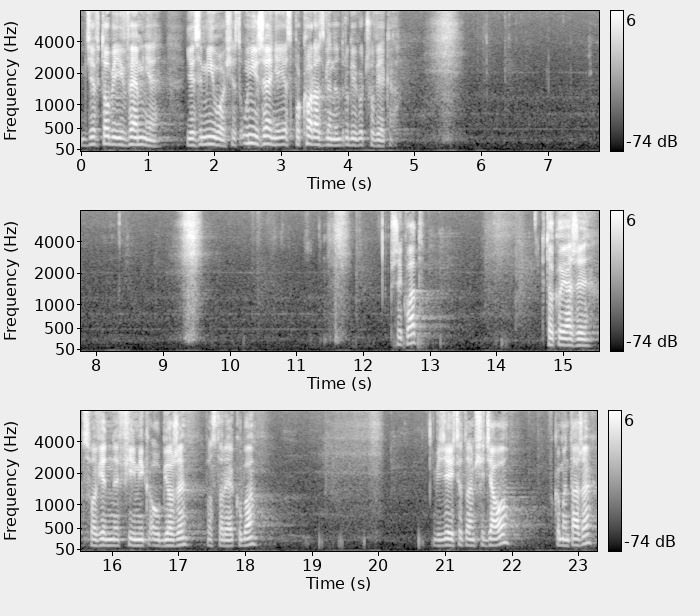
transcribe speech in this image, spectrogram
Gdzie w Tobie i we mnie jest miłość, jest uniżenie, jest pokora względem drugiego człowieka? Przykład. Kto kojarzy sławienny filmik o ubiorze pastora Jakuba? Widzieliście, co tam się działo w komentarzach?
